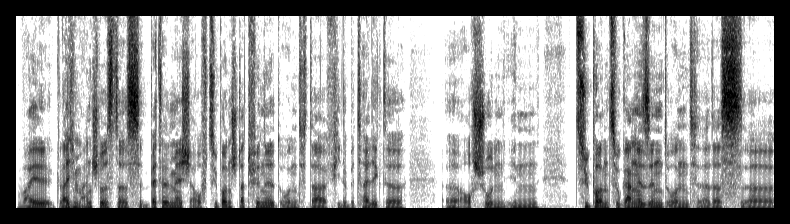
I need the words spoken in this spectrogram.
weil gleich im Anschluss das Battle Mesh auf Zypern stattfindet und da viele Beteiligte äh, auch schon in Zypern zugange sind und äh, das äh,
